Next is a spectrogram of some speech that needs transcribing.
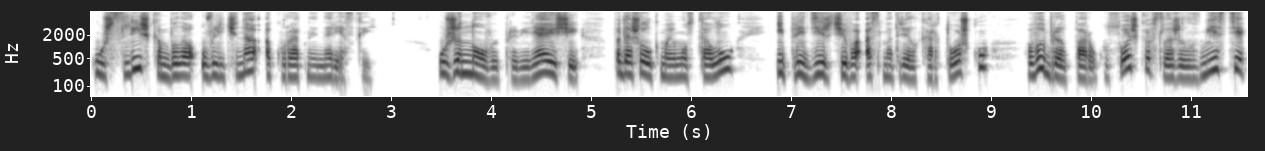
Уж слишком была увлечена аккуратной нарезкой. Уже новый проверяющий – подошел к моему столу и придирчиво осмотрел картошку, выбрал пару кусочков, сложил вместе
